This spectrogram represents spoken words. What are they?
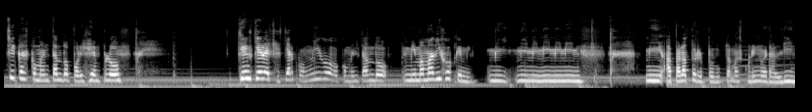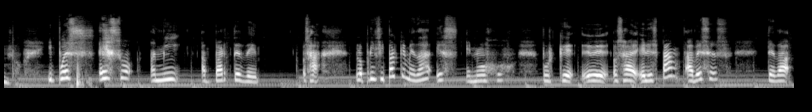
chicas comentando, por ejemplo, ¿quién quiere chatear conmigo? O comentando, mi mamá dijo que mi, mi, mi, mi, mi, mi mi aparato reproductor masculino era lindo. Y pues eso a mí, aparte de... O sea, lo principal que me da es enojo. Porque, eh, o sea, el spam a veces te da,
